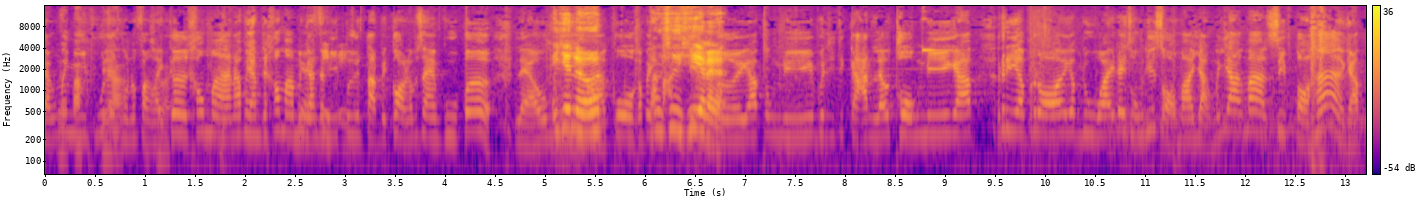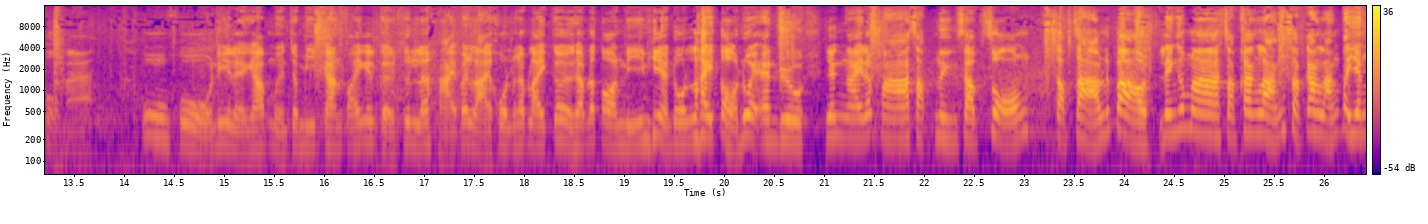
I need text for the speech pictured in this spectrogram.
ยังไม่มีผู้เล่นของทางฝั่งไลเกอร์เข้ามานะพยายามจะเข้ามาเหมือนกันแต่มีปืนตัดไปก่อนครับแซมคูเปอร์ แล้วไอ้เหี้ยเนิร์ดมาโก้ก็ไปตั้งตัดชื่อเหี้ยอะไรเนี่ย เลยครับตรงนี้พฤติการแล้วธงนี้ครับเรียบร้อยครับดูไว้ได้ธงที่สองมาอย่างไม่ยากมาก 10 ต่อ 5 ครับผมฮะ โอ้โห นี่เลยครับ เหมือนจะมีการไฟกันเกิดขึ้นแล้วหายไปหลายคนครับไลเกอร์ครับ แล้วตอนนี้เนี่ยโดนไล่ต่อด้วยแอนดรูยังไงแล้วมาสับหนึ่งสับสองสับสามหรือเปล่า เล็งเข้ามาสับข้างหลัง สับกลางหลังแต่ยัง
